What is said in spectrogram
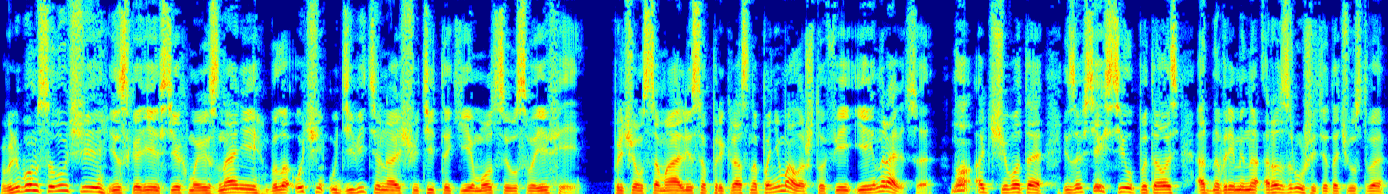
В любом случае, исходя из всех моих знаний, было очень удивительно ощутить такие эмоции у своей феи. Причем сама Алиса прекрасно понимала, что фей ей нравится, но от чего-то изо всех сил пыталась одновременно разрушить это чувство,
